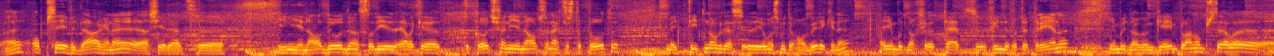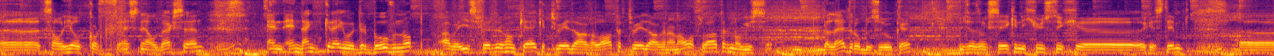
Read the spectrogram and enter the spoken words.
hè, op zeven dagen. Hè. Als je dat uh, in INA doet, dan staat hier elke coach van INA op zijn achterste poten. Met dit nog, dat de jongens moeten gewoon werken. Hè. Je moet nog tijd vinden voor te trainen. Je moet nog een gameplan opstellen. Het zal heel kort en snel dag zijn. En, en dan krijgen we er bovenop, als we iets verder gaan kijken, twee dagen later, twee dagen en een half later, nog eens de leider op bezoek. Dus dat is ook zeker niet gunstig uh, gestemd. Uh,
